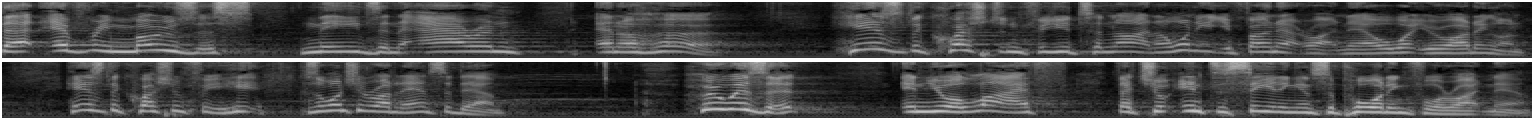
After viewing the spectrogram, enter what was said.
that every Moses needs an Aaron and a Hur. Here's the question for you tonight. I want to get your phone out right now or what you're writing on. Here's the question for you because I want you to write an answer down. Who is it in your life that you're interceding and supporting for right now?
